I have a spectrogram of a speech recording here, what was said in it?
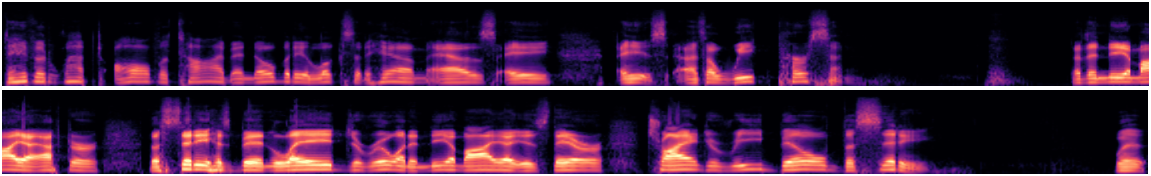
David wept all the time, and nobody looks at him as a, a, as a weak person. And then Nehemiah, after the city has been laid to ruin, and Nehemiah is there trying to rebuild the city. With,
